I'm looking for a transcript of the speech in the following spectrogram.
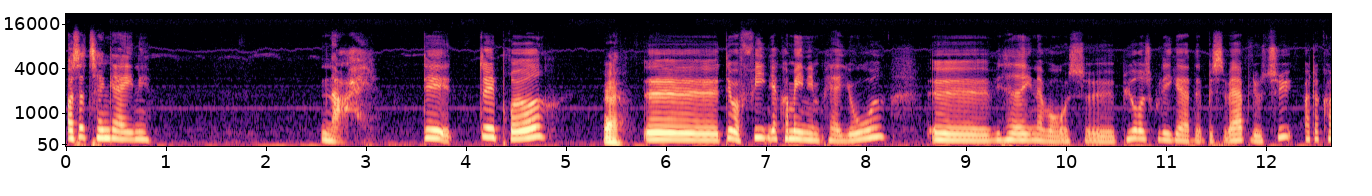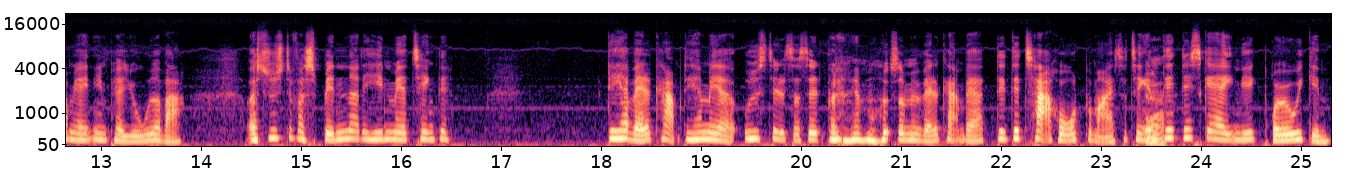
Og så tænker jeg egentlig, nej, det, det er prøvet. Ja. Øh, det var fint. Jeg kom ind i en periode. Øh, vi havde en af vores øh, byrådskollegaer, der desværre blev syg, og der kom jeg ind i en periode og var. Og jeg synes, det var spændende, og det hele med, at jeg tænkte, det her valgkamp, det her med at udstille sig selv på den her måde, som en valgkamp er, det, det tager hårdt på mig. Så tænker Ja. jeg, det, det skal jeg egentlig ikke prøve igen.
